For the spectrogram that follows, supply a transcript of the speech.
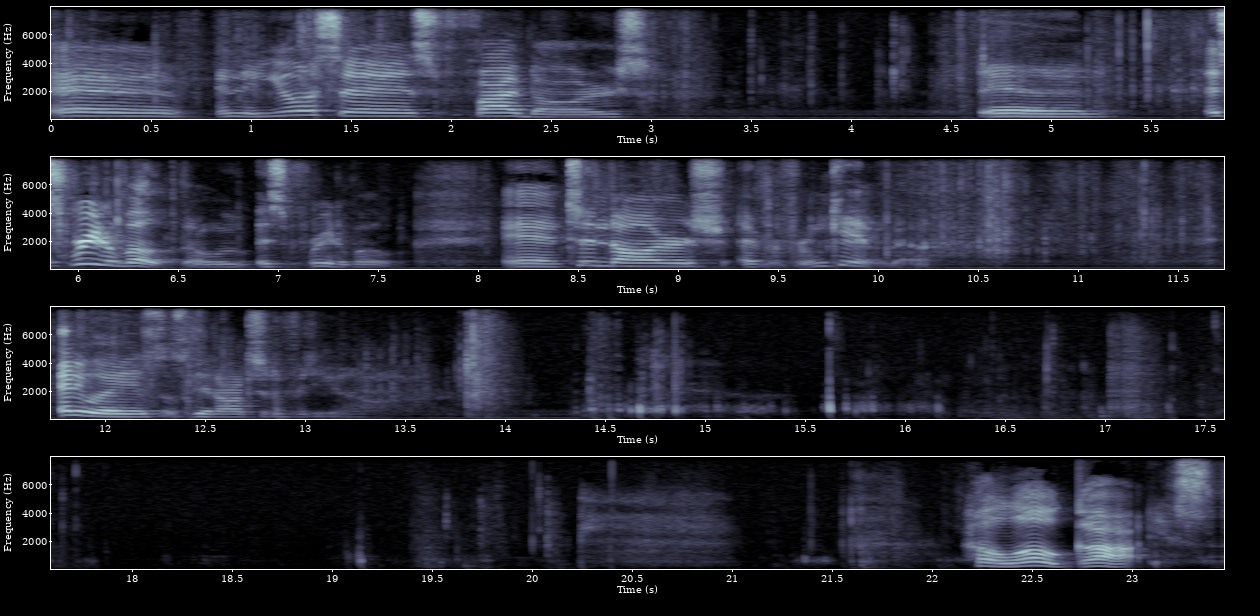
And in the USA, it's five dollars, and it's free to vote though. It's free to vote, and ten dollars ever from Canada. Anyways, let's get on to the video. Hello, guys.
